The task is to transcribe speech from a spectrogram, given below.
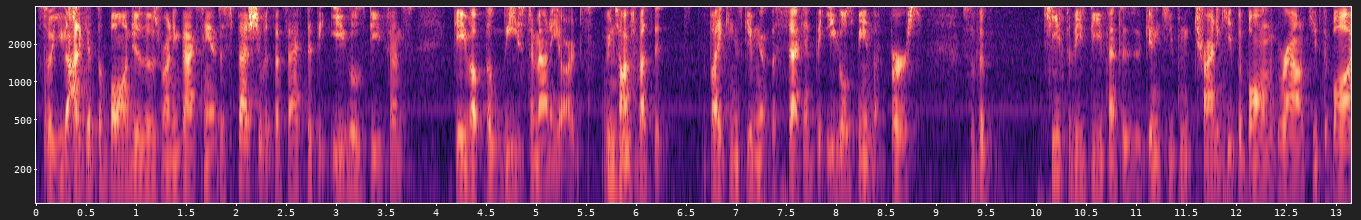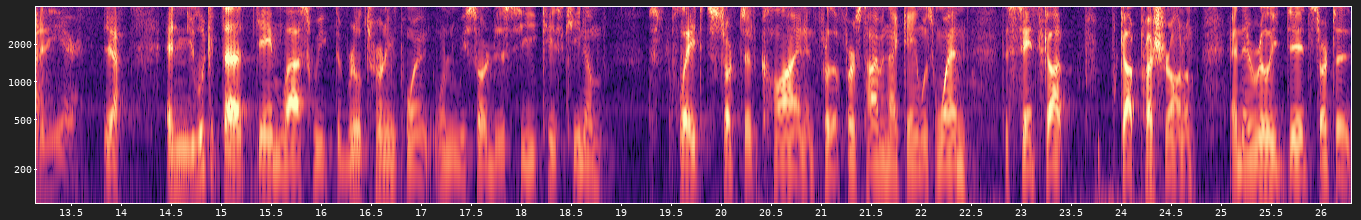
So you got to get the ball into those running backs' hands, especially with the fact that the Eagles' defense gave up the least amount of yards. We Mhm. talked about the Vikings giving up the second, the Eagles being the first. So the key for these defenses is going to keep trying to keep the ball on the ground, keep the ball out of the air. Yeah, and you look at that game last week, the real turning point when we started to see Case Keenum play start to decline, and for the first time in that game was when the Saints got got pressure on him, and they really did start to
